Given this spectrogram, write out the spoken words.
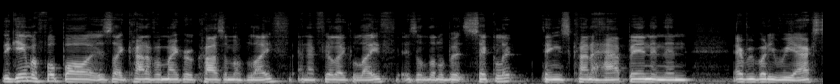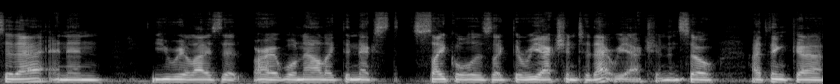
the game of football is like kind of a microcosm of life. And I feel like life is a little bit cyclic. Things kind of happen, and then everybody reacts to that. And then you realize that all right well now like the next cycle is like the reaction to that reaction. And so i think uh,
